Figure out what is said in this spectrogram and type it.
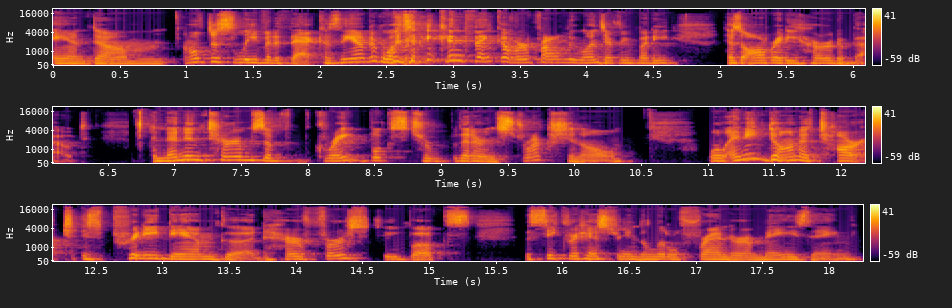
And um, I'll just leave it at that because the other ones I can think of are probably ones everybody has already heard about. And then in terms of great books to, that are instructional, well, any Donna Tartt is pretty damn good. Her first two books, The Secret History and The Little Friend, are amazing.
